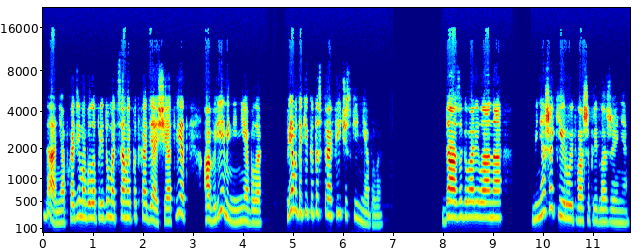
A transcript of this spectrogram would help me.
Да, необходимо было придумать самый подходящий ответ, а времени не было. Прямо-таки катастрофически не было. "Да", заговорила она. "Меня шокирует ваше предложение".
